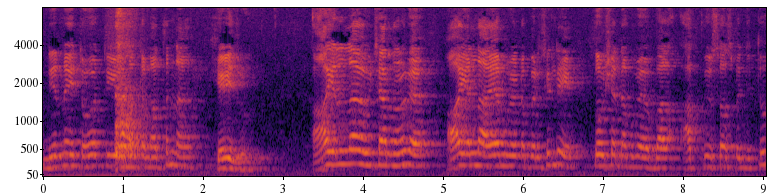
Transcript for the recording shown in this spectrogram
ನಿರ್ಣಯ ತಗೋತೀವಿ ಅನ್ನೋಂಥ ಮಾತನ್ನು ಹೇಳಿದರು. ಆ ಎಲ್ಲ ವಿಚಾರದೊಳಗೆ ಆ ಎಲ್ಲ ಆಯಾಮಗಳನ್ನ ಪರಿಶೀಲಿ ಬಹುಶಃ ನಮಗೆ ಭಾಳ ಆತ್ಮವಿಶ್ವಾಸ ಬಂದಿತ್ತು.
